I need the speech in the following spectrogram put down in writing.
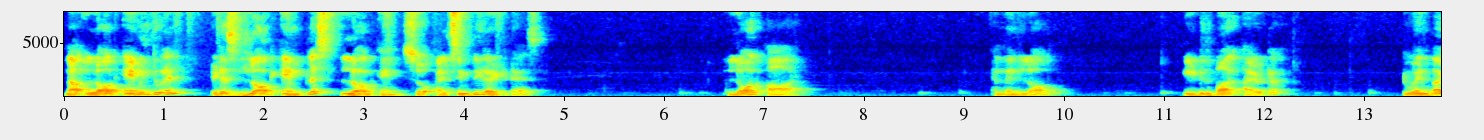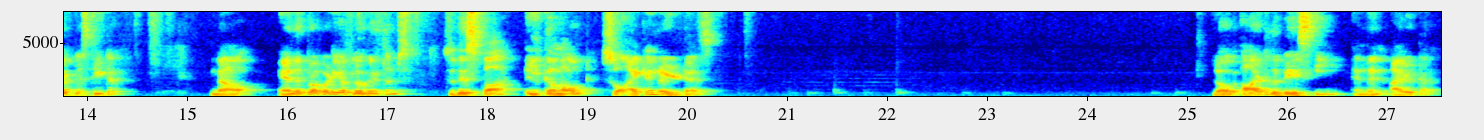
Now log m into n, it is log m plus log n. So I'll simply write it as log r and then log e to the power iota 2n pi plus theta. Now another property of logarithms, so this power will come out, so I can write it as log r to the base e and then iota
